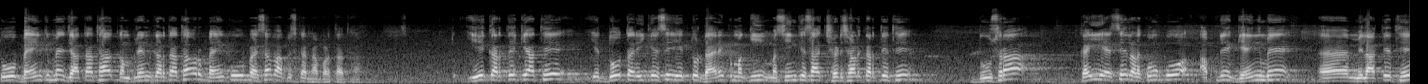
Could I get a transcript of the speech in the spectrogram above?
तो बैंक में जाता था, कंप्लेन करता था और बैंक को वो पैसा वापस करना पड़ता था। ये करते क्या थे? ये दो तरीके से एक तो डायरेक्ट मकी मशीन के साथ छेड़छाड़ करते थे। दूसरा कई ऐसे लड़कों को अपने गैंग में आ, मिलाते थे।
